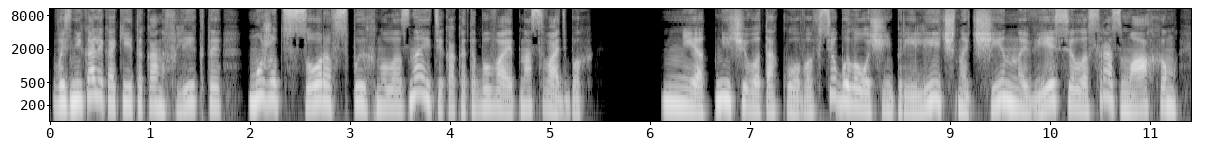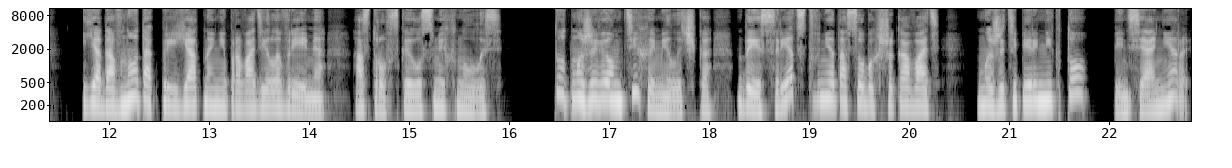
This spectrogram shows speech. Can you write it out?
возникали какие-то конфликты, может, ссора вспыхнула. Знаете, как это бывает на свадьбах? Нет, ничего такого. Все было очень прилично, чинно, весело, с размахом. Я давно так приятно не проводила время, Островская усмехнулась. Тут мы живем тихо, милочка, да и средств нет особых шиковать. Мы же теперь никто, пенсионеры.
